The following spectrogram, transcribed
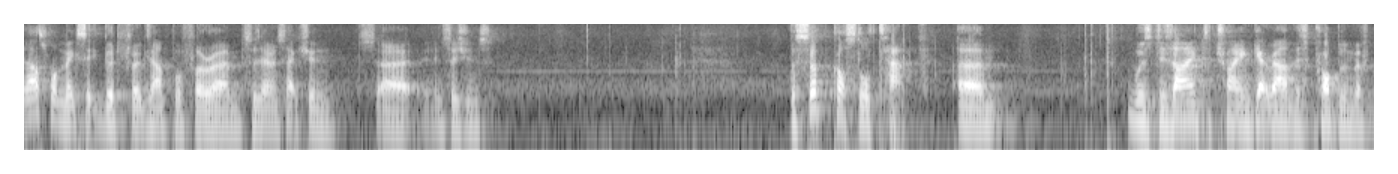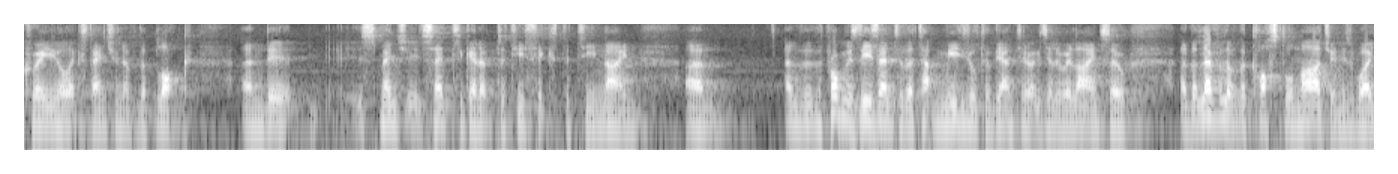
that's what makes it good, for example, for um, cesarean section uh, incisions. The subcostal tap um, was designed to try and get around this problem of cranial extension of the block. And it, it's, mentioned, it's said to get up to T6 to T9. Um, and the, the, problem is these enter the tap medial to the anterior axillary line. So at the level of the costal margin is where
